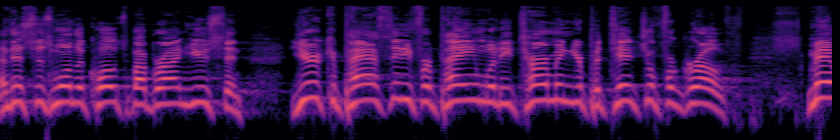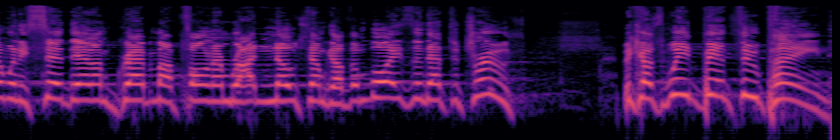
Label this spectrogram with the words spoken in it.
and this is one of the quotes by Brian Houston your capacity for pain will determine your potential for growth. Man, when he said that, I'm grabbing my phone, I'm writing notes, I'm going, boy, isn't that the truth? Because we've been through pain.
